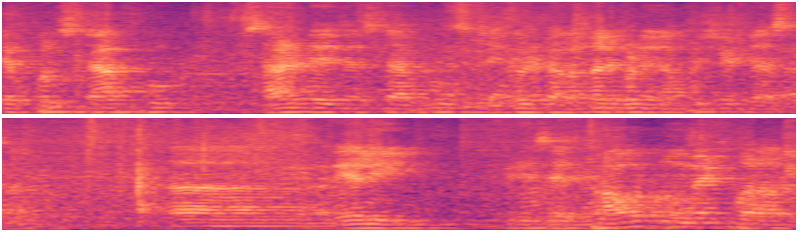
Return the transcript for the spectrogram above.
temple staff sanitiser staff security అందరికీ కూడా నేను అప్రిషియేట్ చేస్తున్నాను. Really it is a proud moment for our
